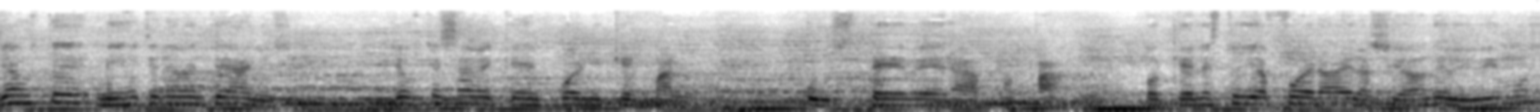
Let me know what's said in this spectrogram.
Ya usted, mi hijo tiene 20 años, ya usted sabe qué es bueno y qué es malo. Usted verá, papá, porque él estudia fuera de la ciudad donde vivimos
